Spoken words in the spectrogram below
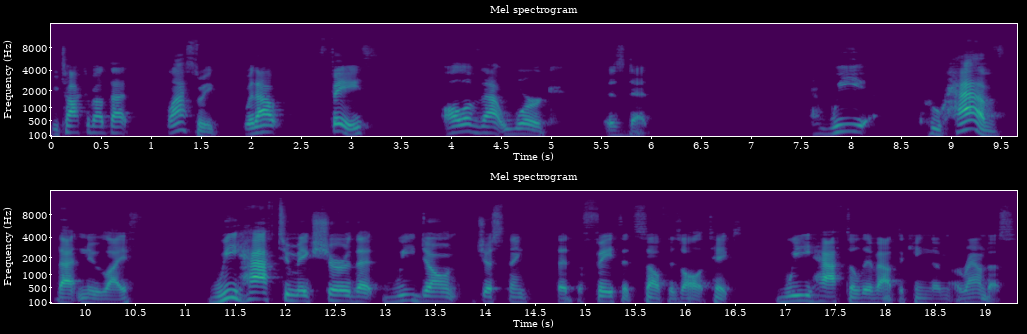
We talked about that last week. Without faith, all of that work is dead. And we who have that new life, we have to make sure that we don't just think that the faith itself is all it takes. We have to live out the kingdom around us.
